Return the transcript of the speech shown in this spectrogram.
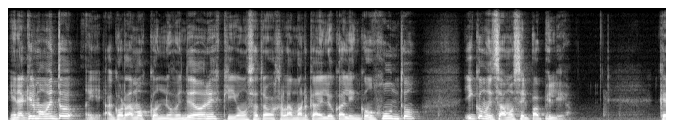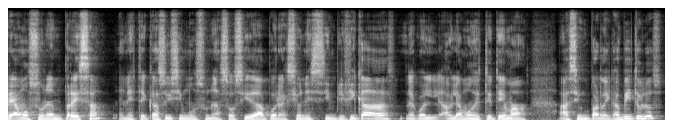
En aquel momento eh, acordamos con los vendedores que íbamos a trabajar la marca del local en conjunto y comenzamos el papeleo. Creamos una empresa, en este caso hicimos una sociedad por acciones simplificadas, la cual hablamos de este tema hace un par de capítulos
